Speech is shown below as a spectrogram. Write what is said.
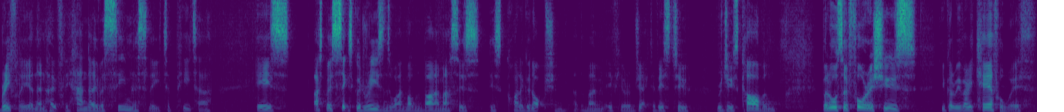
briefly and then hopefully hand over seamlessly to Peter is, I suppose, six good reasons why modern biomass is, is quite a good option at the moment if your objective is to reduce carbon, but also four issues you've got to be very careful with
